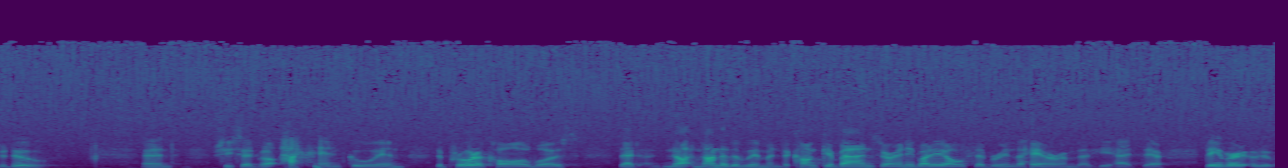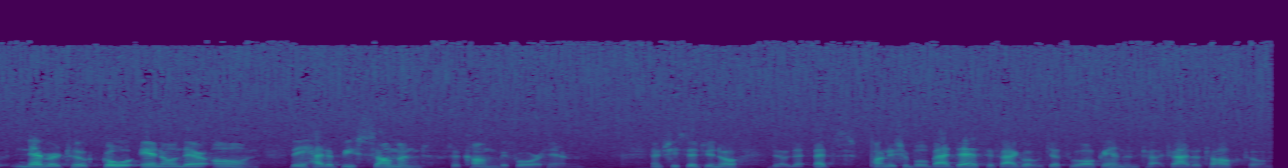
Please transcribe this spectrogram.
to do. And she said, Well, I can't go in. The protocol was that not, none of the women, the concubines or anybody else that were in the harem that he had there, they were uh, never to go in on their own. They had to be summoned to come before him. And she said, you know, that, that's punishable by death if I go just walk in and try, try to talk to him.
